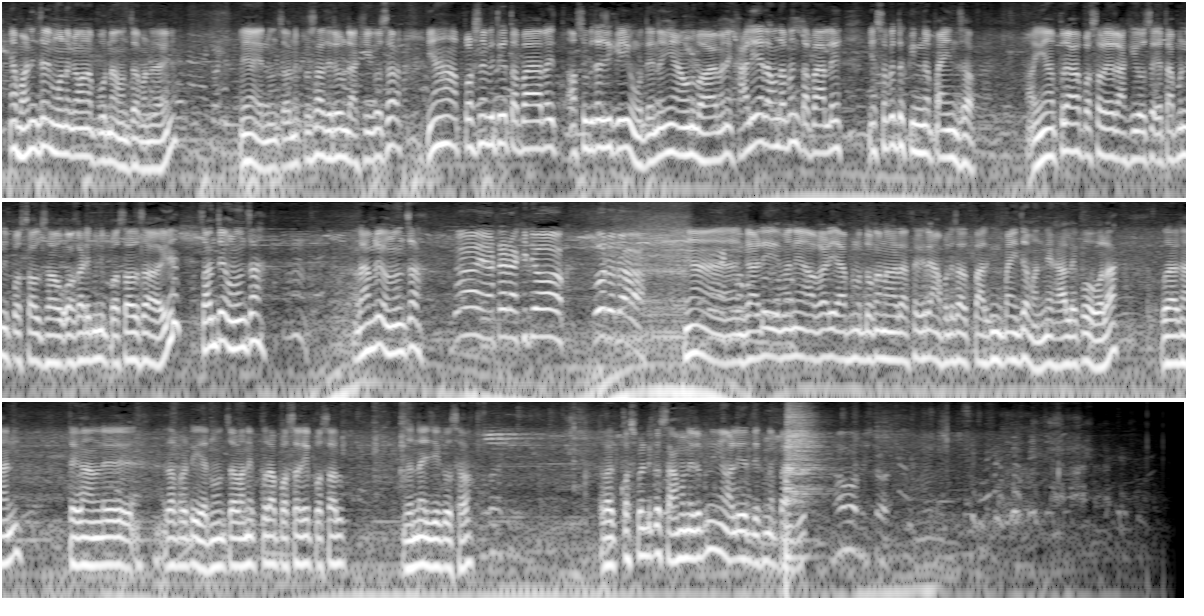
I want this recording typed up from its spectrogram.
यहाँ भनिन्छ नि मनोकामना पूर्ण हुन्छ भनेर होइन? यहाँ हेर्नुहुन्छ भने प्रसादहरू पनि राखिएको छ। यहाँ पस्ने बित्तिकै तपाईँहरूलाई असुविधा चाहिँ केही हुँदैन। यहाँ आउनुभयो भने खाली हात आउँदा पनि तपाईँहरूले यहाँ सबै त किन्न पाइन्छ। यहाँ पुरा पसलहरू राखिएको छ यता पनि पसल छ अगाडि पनि पसल छ होइन? सन्चै हुनुहुन्छ? राम्रै हुनुहुन्छ? यहाँ गाडी माने अगाडि आफ्नो दोकान अगाडि राख्दाखेरि आफूले साथ पार्किङ पाइन्छ भन्ने खालेको होला कुराकानी। त्यही कारणले यतापट्टि हेर्नुहुन्छ भने पुरा पसलै पसल झन्डाइदिएको छ। तपाईँ कस्मेटिकको सामानहरू पनि यहाँ अलिअलि देख्न पाइयो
